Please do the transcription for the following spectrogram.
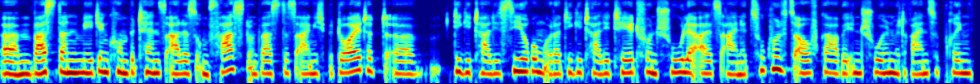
ähm, was dann Medienkompetenz alles umfasst und was das eigentlich bedeutet, äh, Digitalisierung oder Digitalität von Schule als eine Zukunftsaufgabe in Schulen mit reinzubringen,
